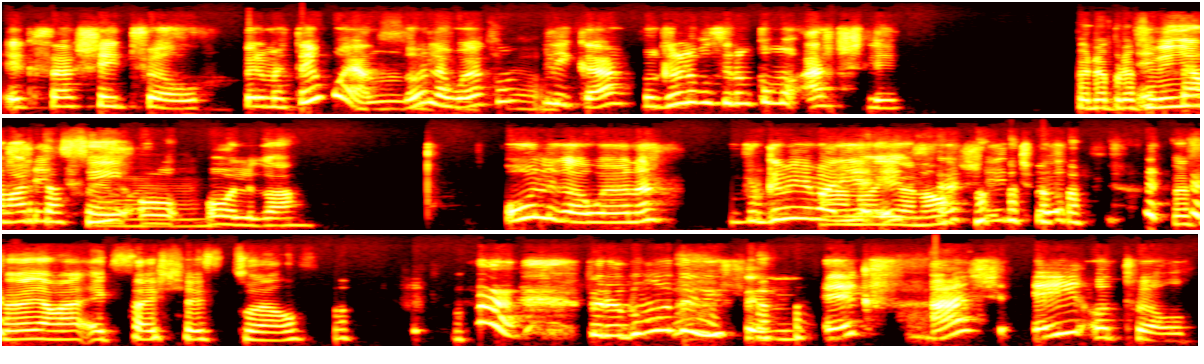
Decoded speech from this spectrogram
XH12. Pero me estoy weando, la wea XH12. complicada. ¿Por qué no le pusieron como Ashley? Pero preferí llamarte así o. Olga. Olga, weona. ¿Por qué me llamaría Ah, no, no. XH12? Prefiero llamar XH12. Pero ¿cómo te dicen? ¿X, Ash, A o 12?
